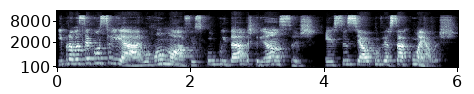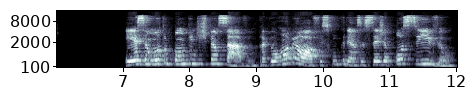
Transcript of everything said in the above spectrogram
E para você conciliar o home office com o cuidado das crianças, é essencial conversar com elas. Esse é um outro ponto indispensável. Para que o home office com crianças seja possível,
